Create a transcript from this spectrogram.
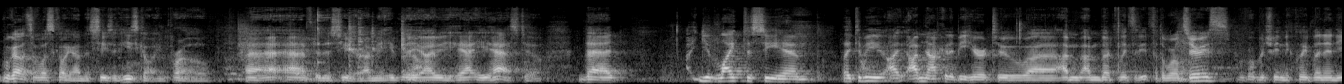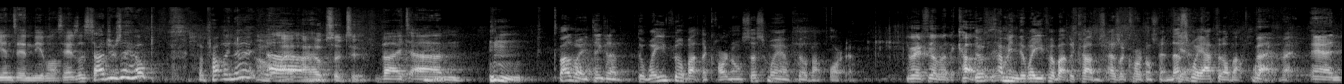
regardless of what's going on this season, he's going pro uh, after this year. I mean, he, I mean, he, ha- he has to. That you'd like to see him. Like to me, I, I'm not going to be here to. Uh, I'm, I'm definitely for the, for the World Series We'll go between the Cleveland Indians and the Los Angeles Dodgers. I hope, but probably not. Oh, I, I Um, hope so too. But um, By the way, thinking of the way you feel about the Cardinals, that's the way I feel about Florida. The way I feel about the Cubs. The- I mean, the way you feel about the Cubs as a Cardinals fan, that's Yeah. the way I feel about Florida. Right, right, and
